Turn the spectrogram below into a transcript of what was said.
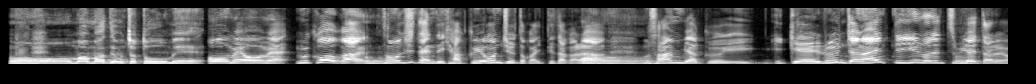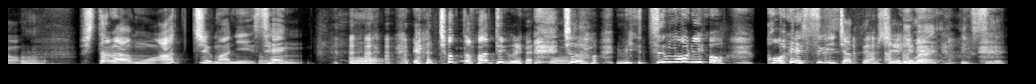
おおまあまあでもちょっと多め。多め多め。向こうがうん。その時点で140とか言ってたから、うん。もう300いいけるんじゃないっていうのでつぶやいたのよ、うん。したらもうあっちゅう間に1000、おう いやちょっと待ってくれ。うん。ちょっと見積もりを超えすぎちゃってるし。今いくつ？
